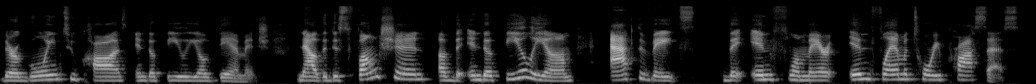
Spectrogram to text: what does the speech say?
they're going to cause endothelial damage. Now, the dysfunction of the endothelium activates the inflammatory process.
